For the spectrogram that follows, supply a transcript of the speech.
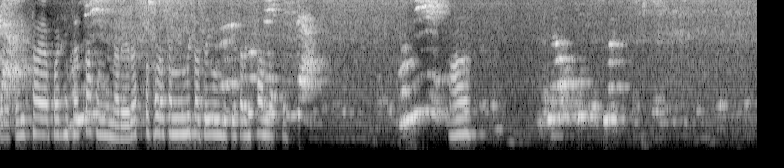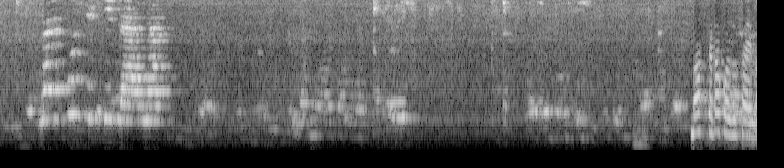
तर आता ही फ्राय आपण ह्याच्यात टाकून घेणार आहे. रस्सा थोडासा मी मिठाचा येऊन देते कारण छान लागतं. हा. का टाकवायचं सायला.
